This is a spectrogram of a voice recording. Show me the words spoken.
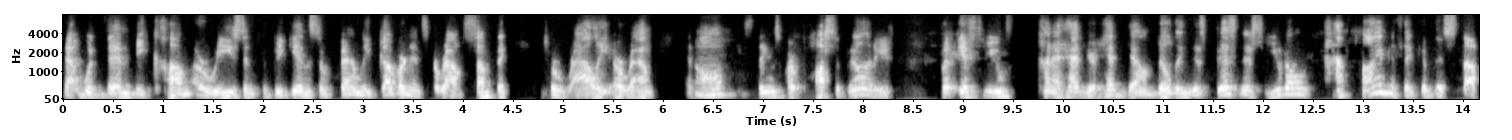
that would then become a reason to begin some family governance around something to rally around? And mm. all these things are possibilities. But if you've kind of had your head down building this business, you don't have time to think of this stuff.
